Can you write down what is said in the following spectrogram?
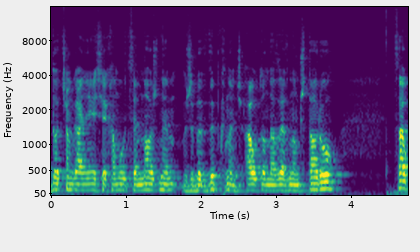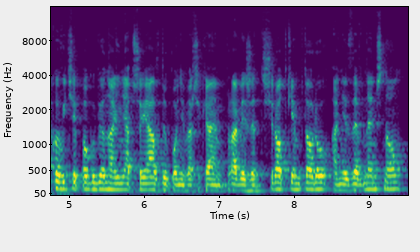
dociąganie się hamulcem nożnym, żeby wypchnąć auto na zewnątrz toru. Całkowicie pogubiona linia przejazdu, ponieważ jechałem prawie że środkiem toru, a nie zewnętrzną,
